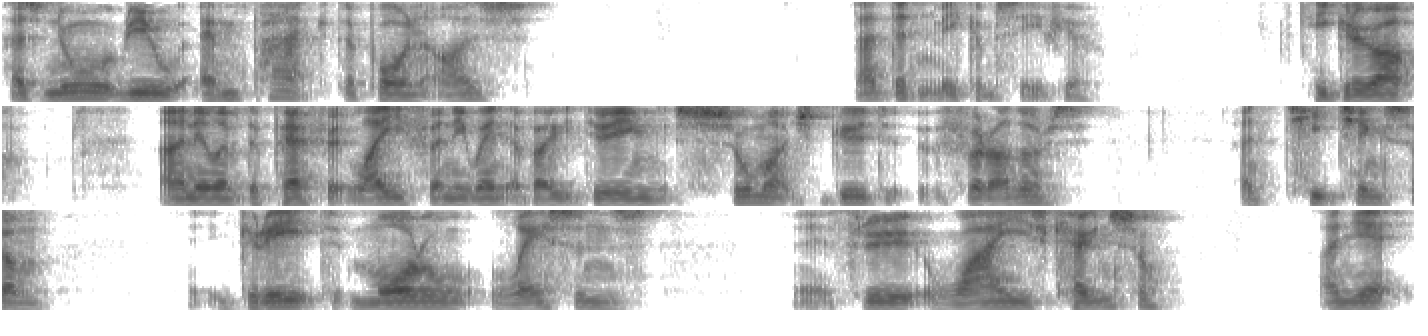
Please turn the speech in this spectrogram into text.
has no real impact upon us. That didn't make him Saviour. He grew up and he lived a perfect life and he went about doing so much good for others and teaching some great moral lessons uh, through wise counsel. And yet,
